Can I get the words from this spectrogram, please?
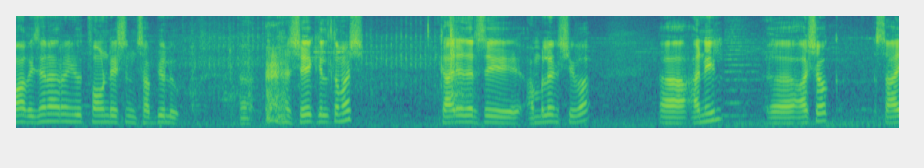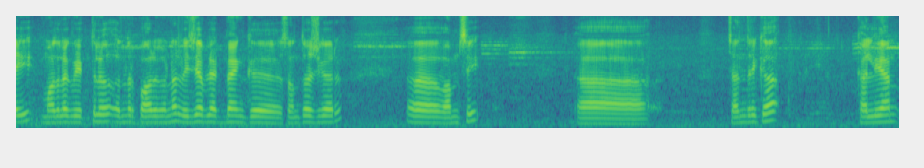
మా విజయనగరం యూత్ ఫౌండేషన్ సభ్యులు షేక్ ఇల్తమష్ కార్యదర్శి అంబులెన్స్ శివ అనిల్ అశోక్ సాయి మొదలగు వ్యక్తులు అందరూ పాల్గొన్నారు. విజయ బ్లడ్ బ్యాంక్ సంతోష్ గారు వంశీ చంద్రిక కళ్యాణ్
